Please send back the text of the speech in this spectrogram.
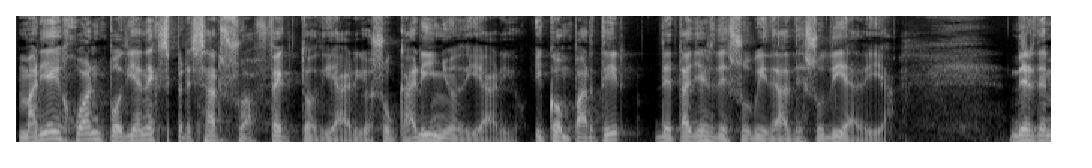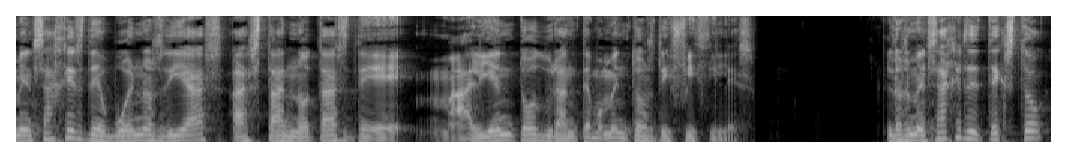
María y Juan podían expresar su afecto diario, su cariño diario y compartir detalles de su vida, de su día a día. Desde mensajes de buenos días hasta notas de aliento durante momentos difíciles. Los mensajes de texto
